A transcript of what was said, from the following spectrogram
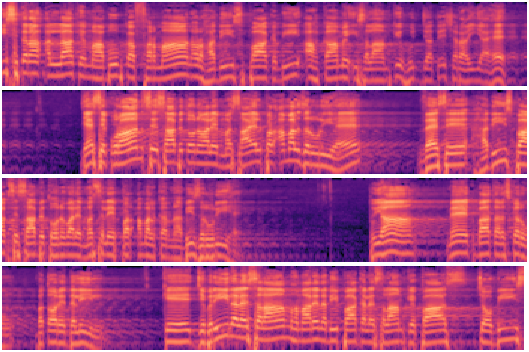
इसी तरह अल्लाह के महबूब का फरमान और हदीस पाक भी अहकाम इस्लाम की हुज्जत शरैया है। जैसे कुरान से साबित होने वाले मसाइल पर अमल ज़रूरी है, वैसे हदीस पाक से साबित होने वाले मसले पर अमल करना भी ज़रूरी है। तो यहाँ मैं एक बात अर्ज़ करूँ, बतौर दलील, कि जबरील सलाम हमारे नबी पाक सलाम के पास चौबीस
